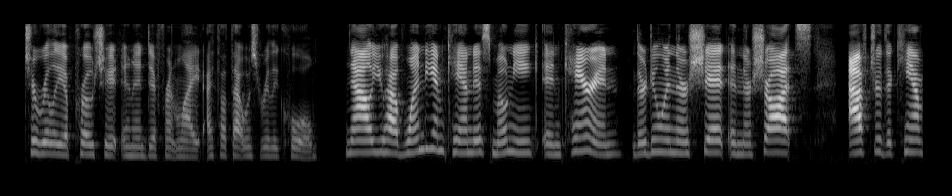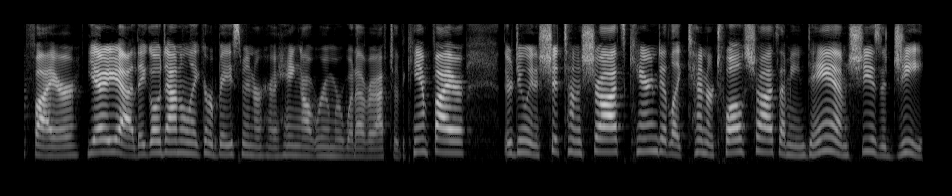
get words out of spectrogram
to really approach it in a different light. I thought that was really cool. Now you have Wendy and Candace, Monique and Karen. They're doing their shit and their shots after the campfire. Yeah, yeah, they go down to like her basement or her hangout room or whatever after the campfire. They're doing a shit ton of shots. Karen did like 10 or 12 shots. I mean, damn, she is a G,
